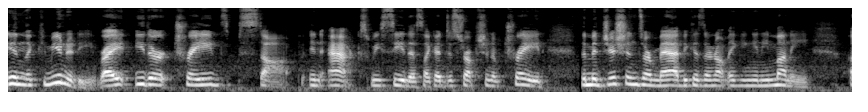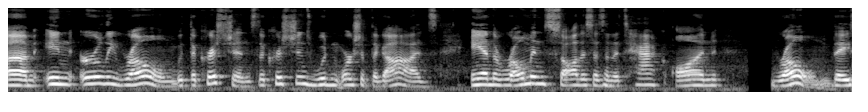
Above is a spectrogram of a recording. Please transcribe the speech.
in the community, right? Either trades stop in Acts, we see this like a disruption of trade. The magicians are mad because they're not making any money. Um, in early Rome with the Christians, the Christians wouldn't worship the gods, and the Romans saw this as an attack on Rome. They,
